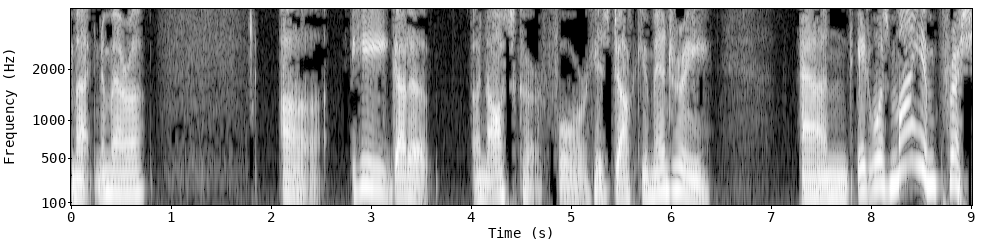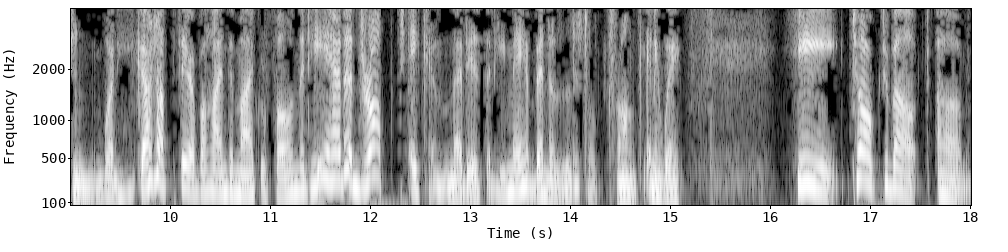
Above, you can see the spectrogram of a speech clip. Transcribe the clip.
McNamara, uh, he got a an Oscar for his documentary. And it was my impression when he got up there behind the microphone that he had a drop taken. That is, that he may have been a little drunk. Anyway, he talked about um,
